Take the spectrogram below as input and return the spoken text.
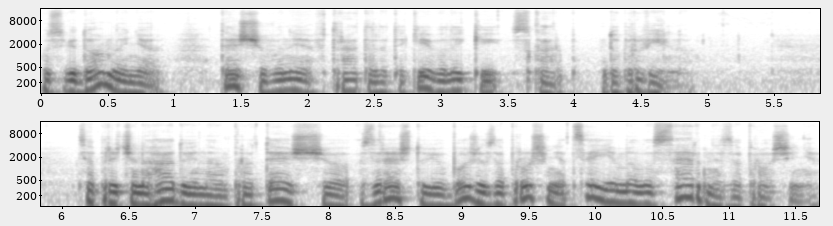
усвідомлення те, що вони втратили такий великий скарб добровільно. Ця притча нагадує нам про те, що, зрештою, Боже запрошення це є милосердне запрошення.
